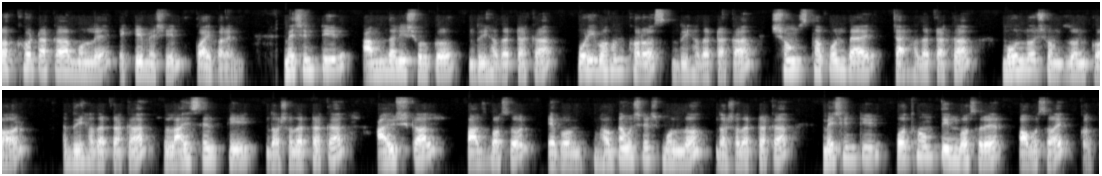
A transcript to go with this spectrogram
লক্ষ টাকা মূল্যে একটি মেশিন ক্রয় করেন। মেশিনটির আমদানি শুল্ক দুই হাজার টাকা, পরিবহন খরচ দুই হাজার টাকা, সংস্থাপন ব্যয় চার হাজার টাকা, মূল্য সংযোজন কর দুই হাজার টাকা, লাইসেন্স ফি দশ হাজার টাকা, আয়ুষ্কাল পাঁচ বছর এবং ভগ্নাবশেষ মূল্য দশ হাজার টাকা, মেশিনটির প্রথম তিন বছরের অবচয় কত?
